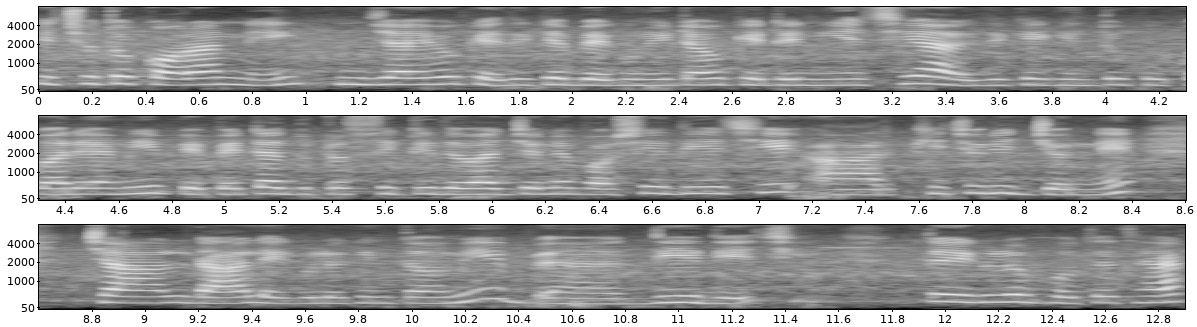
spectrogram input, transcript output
কিছু তো করার নেই। যাই হোক, এদিকে বেগুনিটাও কেটে নিয়েছি আর এদিকে কিন্তু কুকারে আমি পেঁপেটা দুটো সিটি দেওয়ার জন্য বসিয়ে দিয়েছি আর খিচুড়ির জন্যে চাল, ডাল এগুলো কিন্তু আমি দিয়ে দিয়েছি। তো এগুলো হতে থাক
